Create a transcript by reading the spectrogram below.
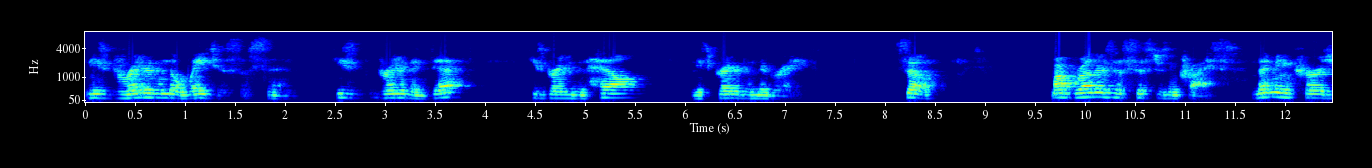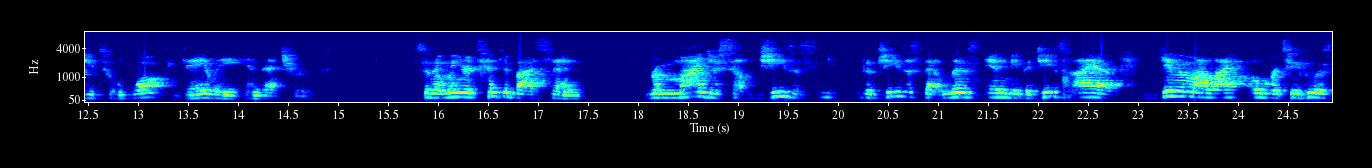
He's greater than the wages of sin. He's greater than death. He's greater than hell. And he's greater than the grave. So, my brothers and sisters in Christ, let me encourage you to walk daily in that truth. So that when you're tempted by sin, remind yourself Jesus, the Jesus that lives in me, the Jesus I have given my life over to, who has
